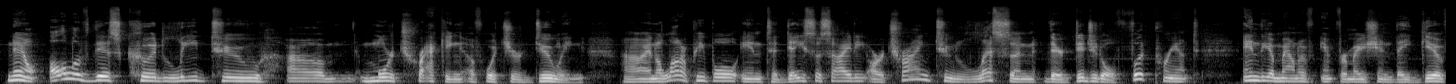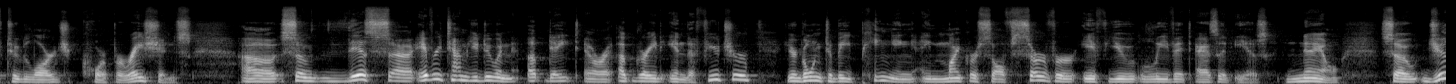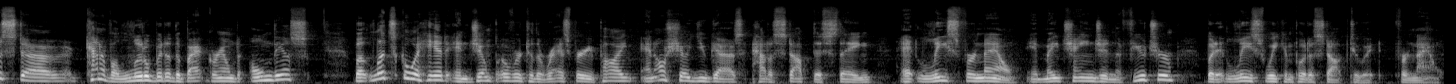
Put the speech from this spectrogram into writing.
Now, all of this could lead to um, more tracking of what you're doing. Uh, and a lot of people in today's society are trying to lessen their digital footprint and the amount of information they give to large corporations. Uh, so this, uh, every time you do an update or upgrade in the future, you're going to be pinging a Microsoft server if you leave it as it is now. So just uh, kind of a little bit of the background on this. But let's go ahead and jump over to the Raspberry Pi and I'll show you guys how to stop this thing, at least for now. It may change in the future, but at least we can put a stop to it for now.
